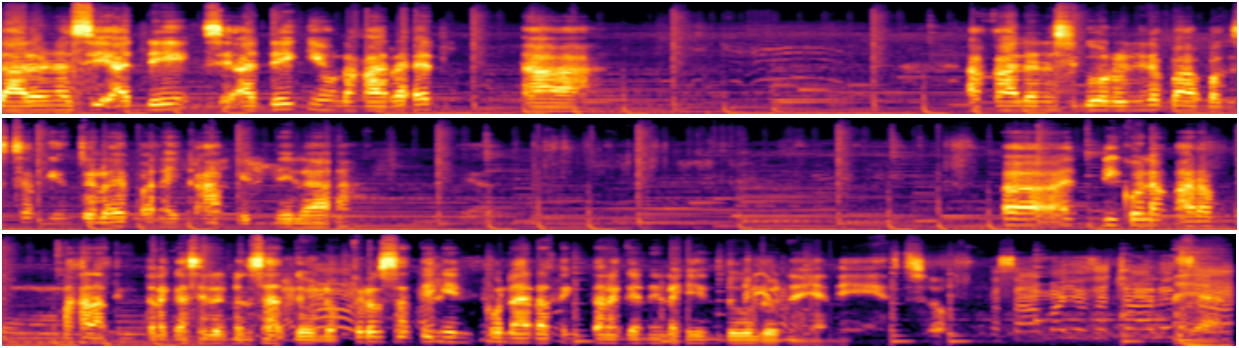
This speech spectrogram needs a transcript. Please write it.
Lalo na si Adik, si Adik yung naka-red, ah, akala na siguro nila babagsak yung tulay, panay kapit nila. Ayan. Ah, hindi ko lang aram kung nakarating talaga sila dun sa dulo. Pero sa tingin ko, narating talaga nila yung dulo na yan eh. So, Kasama yan sa challenge. Ayan.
